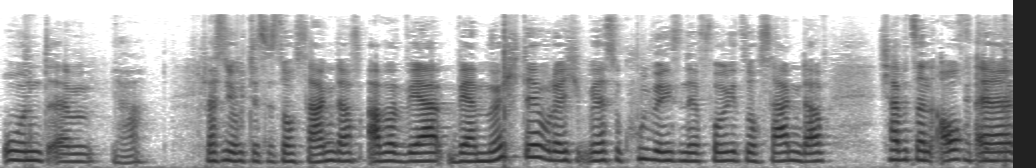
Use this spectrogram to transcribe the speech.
Und ähm, ja, ich weiß nicht, ob ich das jetzt noch sagen darf, aber wer, wer möchte, oder ich wäre so cool, wenn ich es in der Folge jetzt noch sagen darf, Ich habe jetzt dann auch äh,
